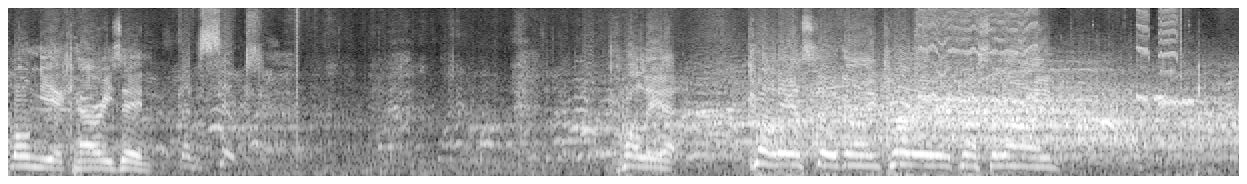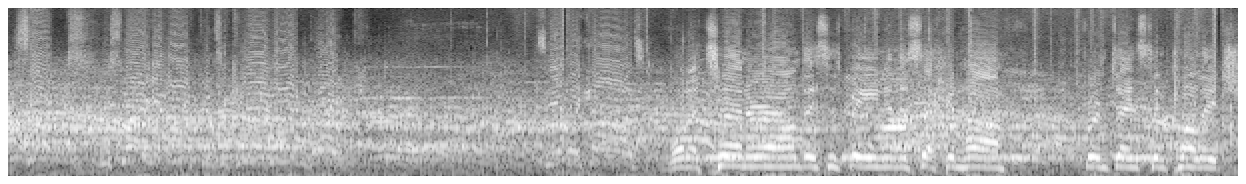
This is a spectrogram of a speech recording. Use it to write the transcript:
Longyear carries in. Six. Collier. Collier still going. Collier across the line. What a turnaround this has been in the second half from Denstone College.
